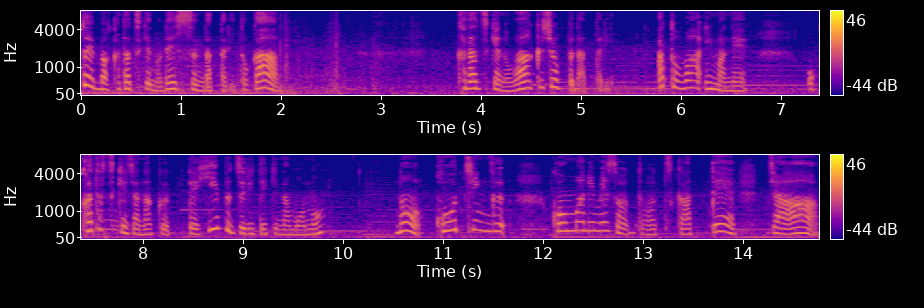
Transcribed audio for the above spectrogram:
例えば片付けのレッスンだったりとか片付けのワークショップだったりあとは今ねお片付けじゃなくって非物理的なもののコーチングこんまりメソッドを使ってじゃあ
